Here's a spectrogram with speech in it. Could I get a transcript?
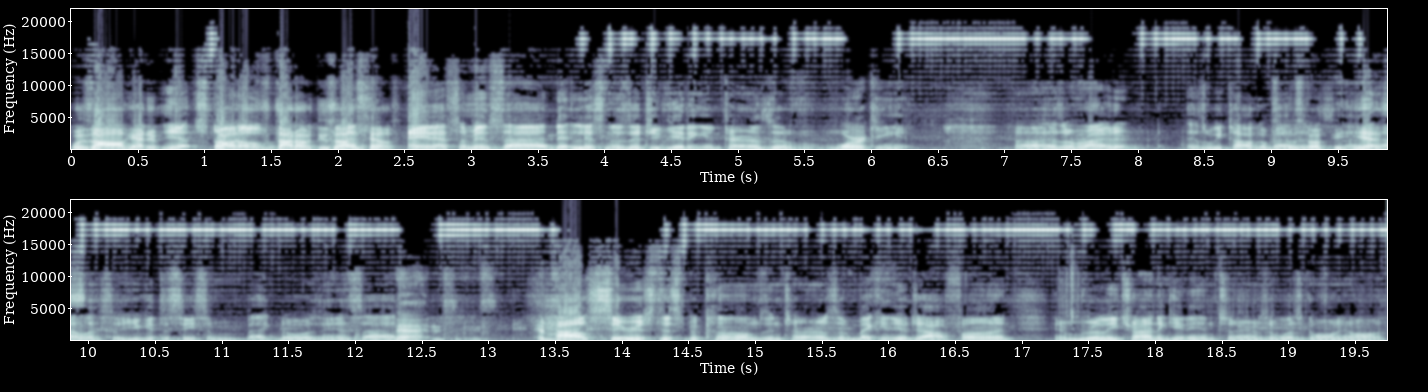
was all he had to Yep, start over. Start over, do something That's- else. Hey, that's some inside that listeners that you're getting in terms of working it uh, as a writer, as we talk about So- as, uh, yes. So you get to see some back doors and inside. Now, it's- it's- how serious this becomes in terms of making your job fun and really trying to get in terms of what's going on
